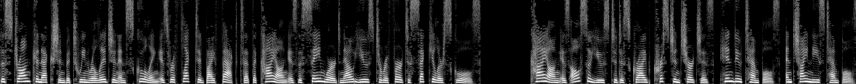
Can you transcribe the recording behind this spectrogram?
the strong connection between religion and schooling is reflected by fact that the Kyaung is the same word now used to refer to secular schools. Kyaung is also used to describe Christian churches, Hindu temples, and Chinese temples.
